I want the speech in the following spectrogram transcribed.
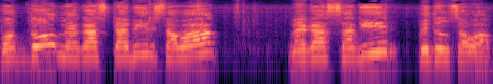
بدو ميغاس كبير سواق ميغاس صغير بدون سواق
